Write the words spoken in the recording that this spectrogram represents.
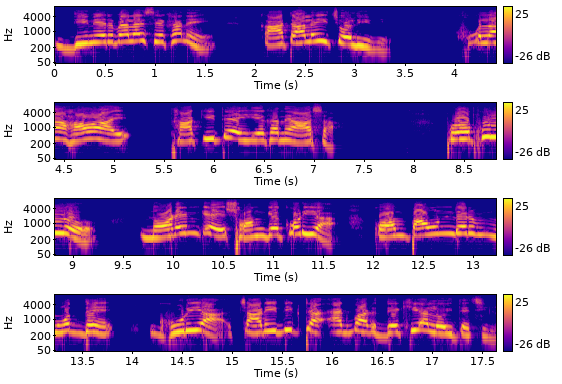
দিনের বেলায় সেখানে কাটালেই চলিবে, খোলা হাওয়ায় থাকিতেই এখানে আসা। প্রফুল্ল নরেনকে সঙ্গে করিয়া কম্পাউন্ডের মধ্যে ঘুরিয়া চারিদিকটা একবার দেখিয়া লইতেছিল।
